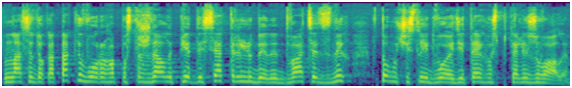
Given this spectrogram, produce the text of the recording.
Внаслідок атаки ворога постраждали 53 людини. 20 з них, в тому числі й двоє дітей, госпіталізували.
